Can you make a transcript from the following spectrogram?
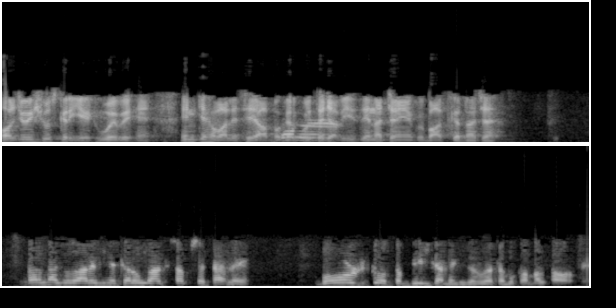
اور جو ایشوز کریٹ ہوئے ہوئے ہیں ان کے حوالے سے آپ اگر کوئی تجاویز دینا چاہیں کوئی بات کرنا چاہیں۔ سر میں گزارش یہ کروں گا کہ سب سے پہلے بورڈ کو تبدیل کرنے کی ضرورت ہے مکمل طور پہ۔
